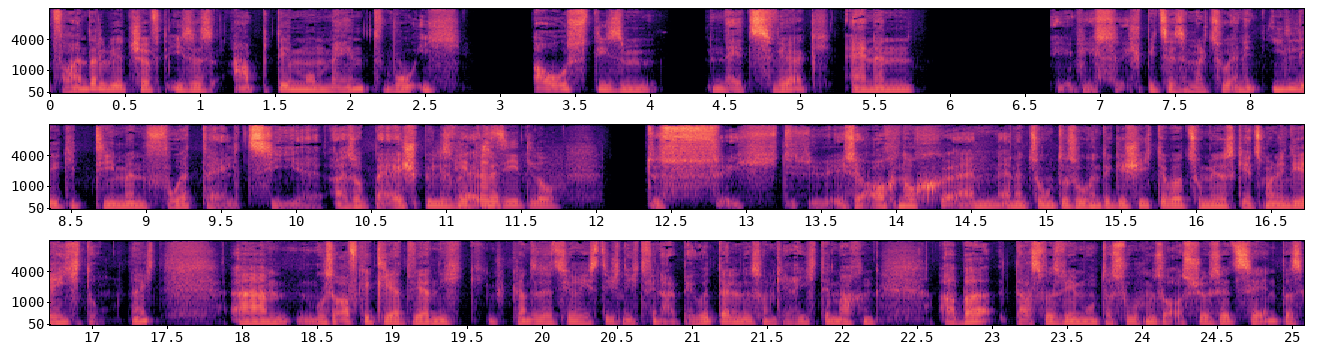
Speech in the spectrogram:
Freundelwirtschaft ist es ab dem Moment, wo ich aus diesem Netzwerk einen ich spitze jetzt einmal zu, einen illegitimen Vorteil ziehe. Also beispielsweise. Peter Siedlow. Das, ist ja auch noch ein, eine zu untersuchende Geschichte, aber zumindest geht es mal in die Richtung. Ähm, muss aufgeklärt werden. Ich kann das jetzt juristisch nicht final beurteilen, das sollen Gerichte machen. Aber das, was wir im Untersuchungsausschuss jetzt sehen, dass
